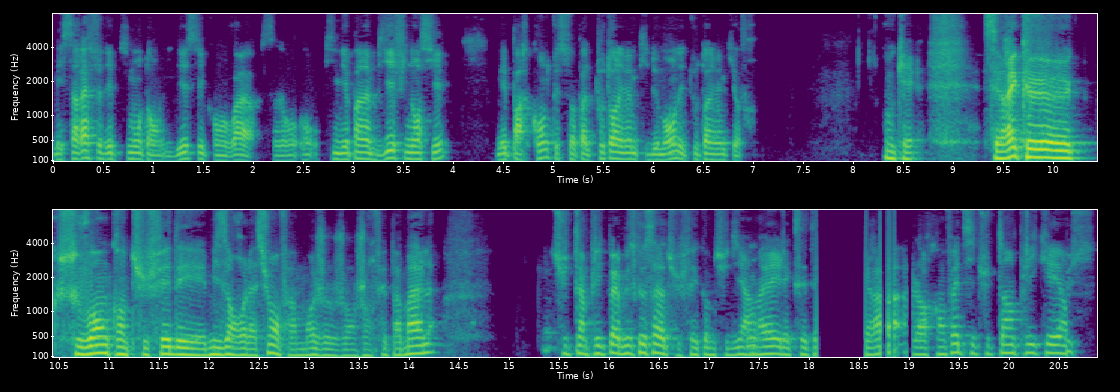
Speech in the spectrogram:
mais ça reste des petits montants. L'idée, c'est qu'on voilà, qu'il n'y ait pas un biais financier, mais par contre que ce ne soit pas tout le temps les mêmes qui demandent et tout le temps les mêmes qui offrent. Ok. C'est vrai que souvent, quand tu fais des mises en relation, enfin moi j'en fais pas mal, tu t'impliques pas plus que ça. Tu fais comme tu dis un mmh. mail, etc. Alors qu'en fait, si tu t'impliquais en plus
